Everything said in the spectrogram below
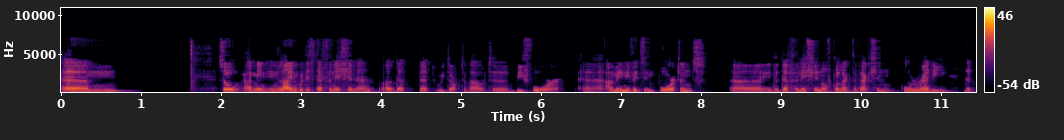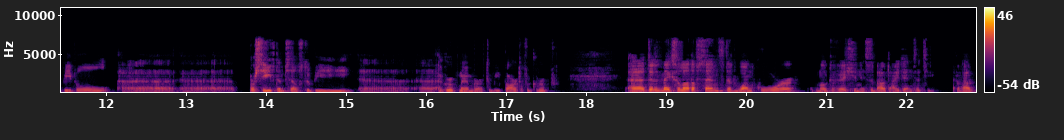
Um, so I mean, in line with this definition eh, uh, that that we talked about uh, before, uh, I mean, if it's important uh, in the definition of collective action already that people uh, uh, perceive themselves to be uh, a group member, to be part of a group, uh, then it makes a lot of sense that one core motivation is about identity, about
